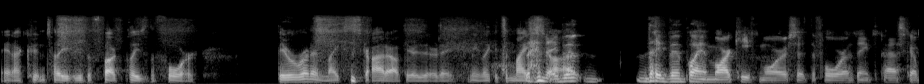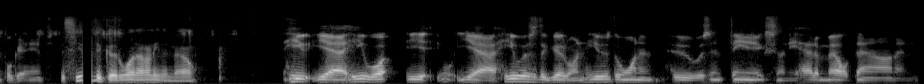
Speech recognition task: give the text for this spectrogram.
and I couldn't tell you who the fuck plays the four. They were running Mike Scott out there the other day. I mean, like it's a Mike they've Scott. been they've been playing Markieff Morris at the four, I think, the past couple games. Is he the good one? I don't even know. He yeah he was yeah he was the good one. He was the one in, who was in Phoenix and he had a meltdown and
